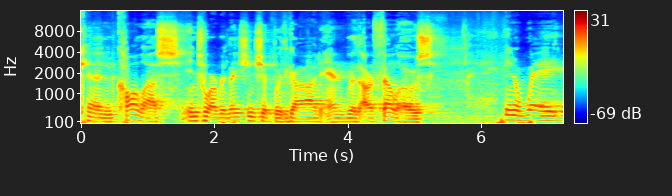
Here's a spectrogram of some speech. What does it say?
can call us into our relationship with God and with our fellows in a way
